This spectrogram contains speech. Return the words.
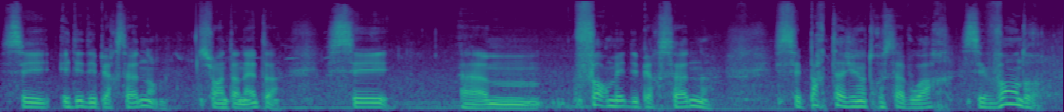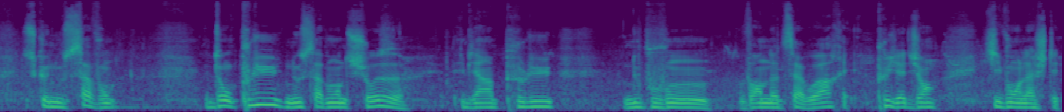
C'est aider des personnes sur Internet, c'est euh, former des personnes, c'est partager notre savoir, c'est vendre ce que nous savons. Donc plus nous savons de choses, eh bien plus nous pouvons vendre notre savoir, plus il y a de gens qui vont l'acheter.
